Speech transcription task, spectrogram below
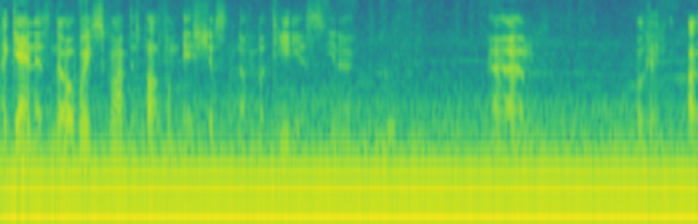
again, there's no way to describe this from it's just nothing but tedious, you know. Um, okay, I,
